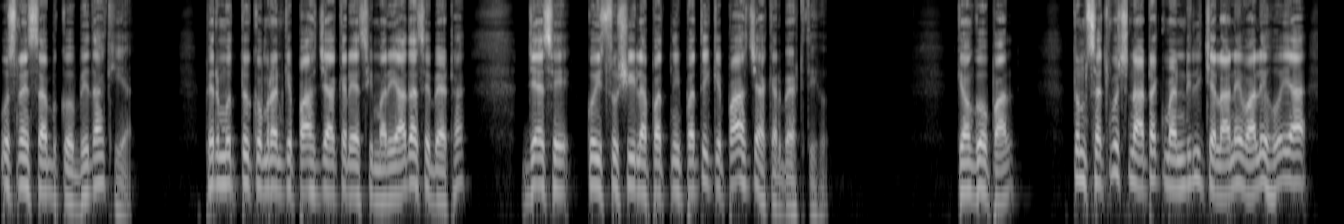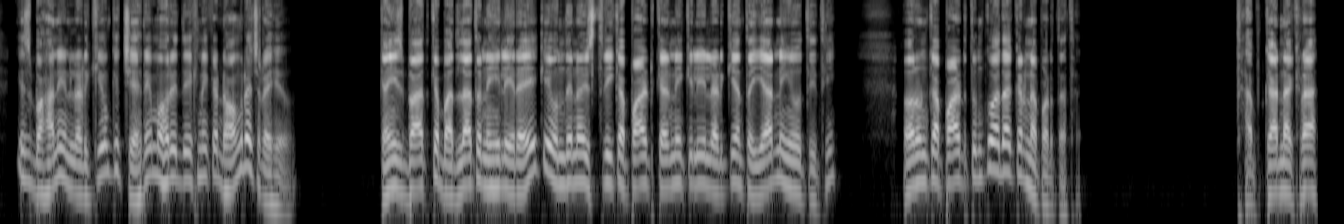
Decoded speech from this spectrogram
उसने सबको विदा किया। फिर मुत्तु कुमरन के पास जाकर ऐसी मर्यादा से बैठा, जैसे कोई सुशीला पत्नी पति के पास जाकर बैठती हो। क्यों गोपाल? तुम सचमुच नाटक मंडली चलाने वाले हो या इस बहाने लड़कियों के चेहरे मोहरे देखने का ढोंग रच रहे हो? कहीं इस बात का बदला तो नहीं ले रहे कि उन दिनों स्त्री का पार्ट करने के लिए लड़कियाँ तैयार नहीं होती थी और उनका पार्ट तुमको अदा करना पड़ता था। थपका नखरा,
